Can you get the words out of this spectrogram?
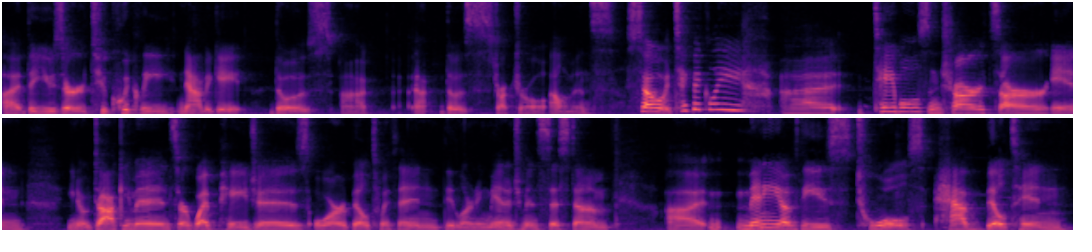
uh, the user to quickly navigate those uh, uh, those structural elements. So typically, uh, tables and charts are in you know, documents or web pages or built within the learning management system. Uh, many of these tools have built-in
